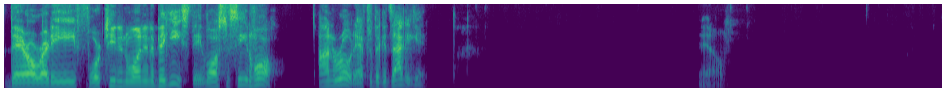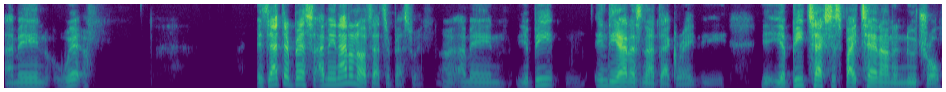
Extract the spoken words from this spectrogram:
They're already 14 and 1 in the Big East. They lost to Seton Hall on the road after the Gonzaga game. You know. I mean, where is that their best? I mean, I don't know if that's their best win. I mean, you beat Indiana's not that great. You, beat Texas by 10 on a neutral.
